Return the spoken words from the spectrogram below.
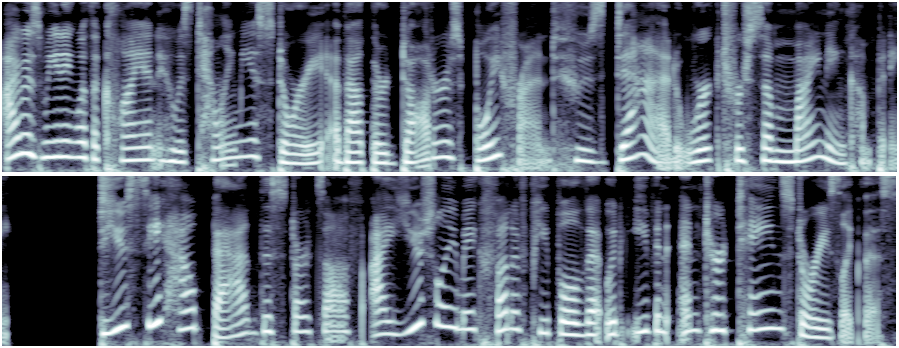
I was meeting with a client who was telling me a story about their daughter's boyfriend whose dad worked for some mining company. Do you see how bad this starts off? I usually make fun of people that would even entertain stories like this.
